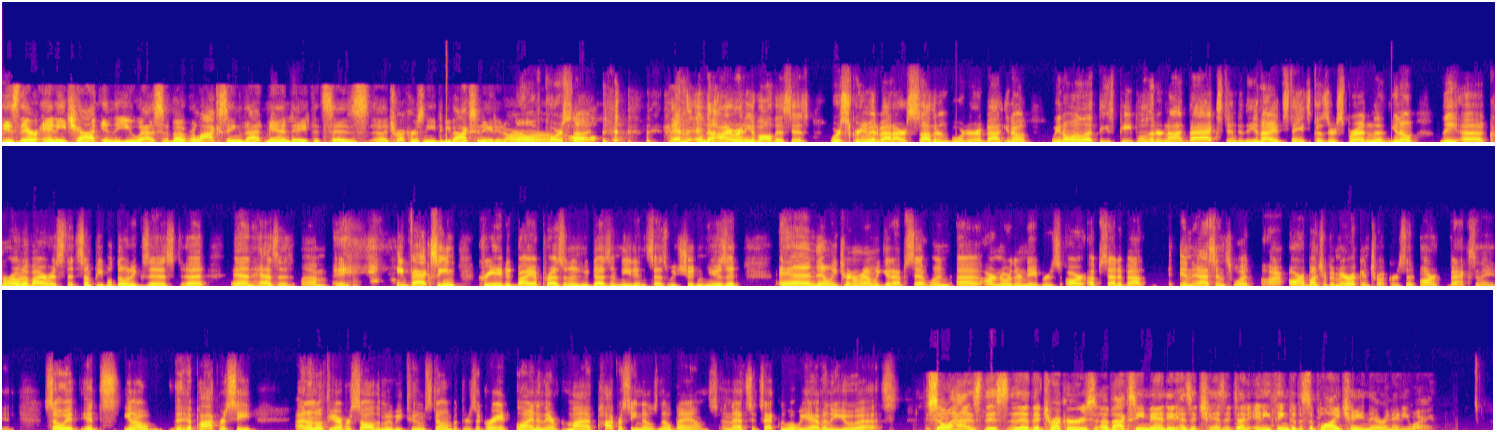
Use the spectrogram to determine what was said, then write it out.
is there any chat in the U.S. about relaxing? that mandate that says uh, truckers need to be vaccinated. Are, no, of course all, not. and and the irony of all this is we're screaming about our southern border about you know we don't want to let these people that are not vaxxed into the United States because they're spreading the you know the uh, coronavirus that some people don't exist uh, and has a um, a a vaccine created by a president who doesn't need it and says we shouldn't use it. And then we turn around, we get upset when uh, our northern neighbors are upset about, in essence, what are, are, a bunch of American truckers that aren't vaccinated. So it, it's, you know, the hypocrisy. I don't know if you ever saw the movie Tombstone, but there's a great line in there My hypocrisy knows no bounds. And that's exactly what we have in the U.S. So has this uh, the truckers uh, vaccine mandate has it has it done anything to the supply chain there in any way?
